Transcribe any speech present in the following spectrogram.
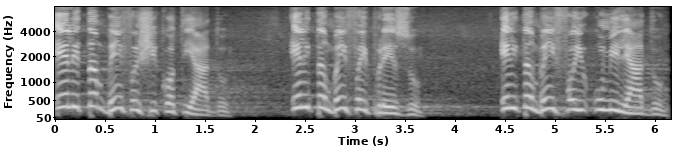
Ele também foi chicoteado, ele também foi preso, ele também foi humilhado,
